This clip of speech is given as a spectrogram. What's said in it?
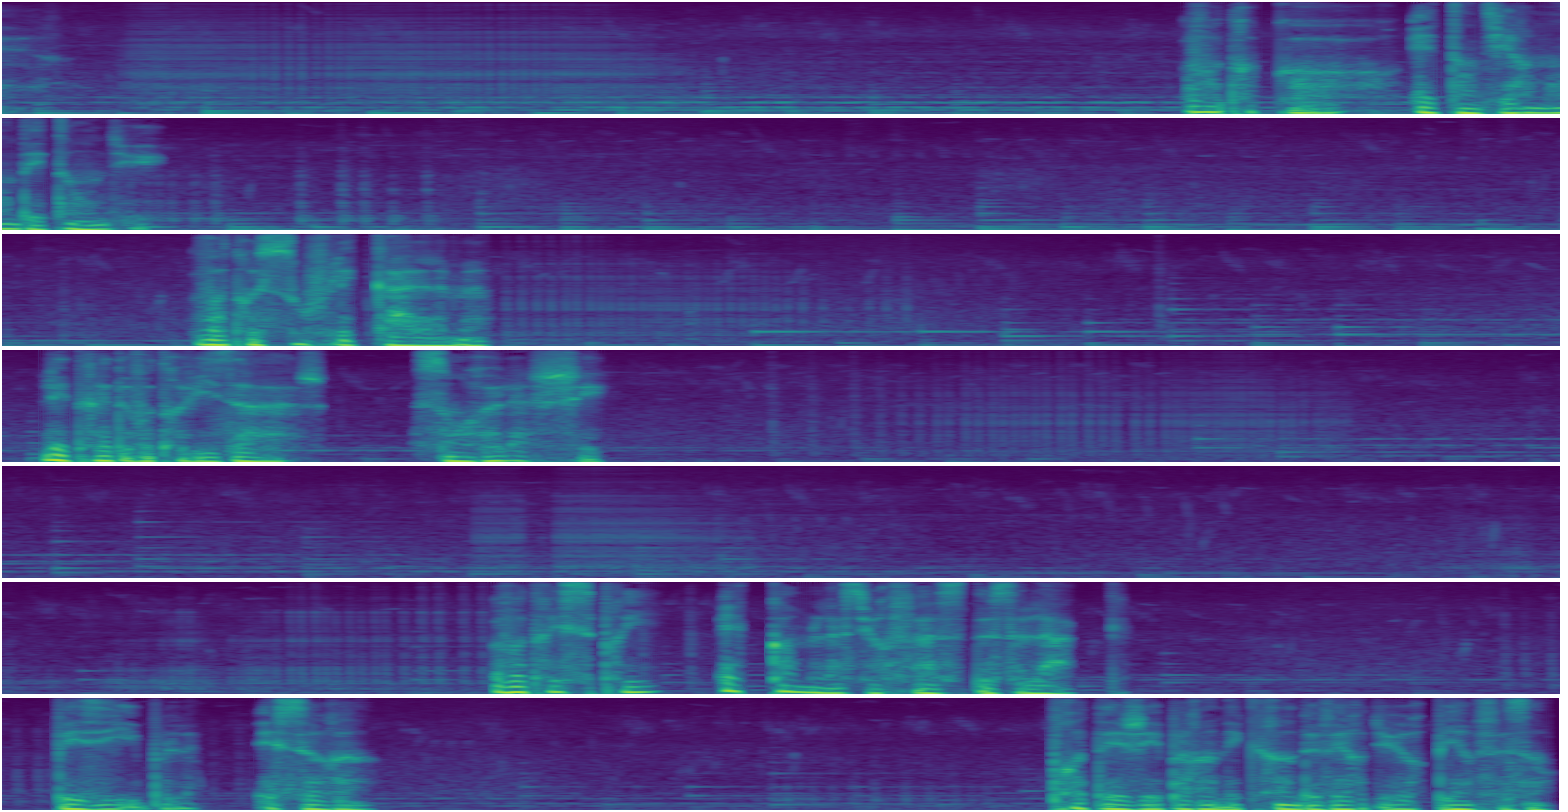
Votre corps est entièrement détendu. votre souffle est calme. Les traits de votre visage sont relâchés. Votre esprit est comme la surface de ce lac paisible et serein, protégé par un écrin de verdure bienfaisant.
